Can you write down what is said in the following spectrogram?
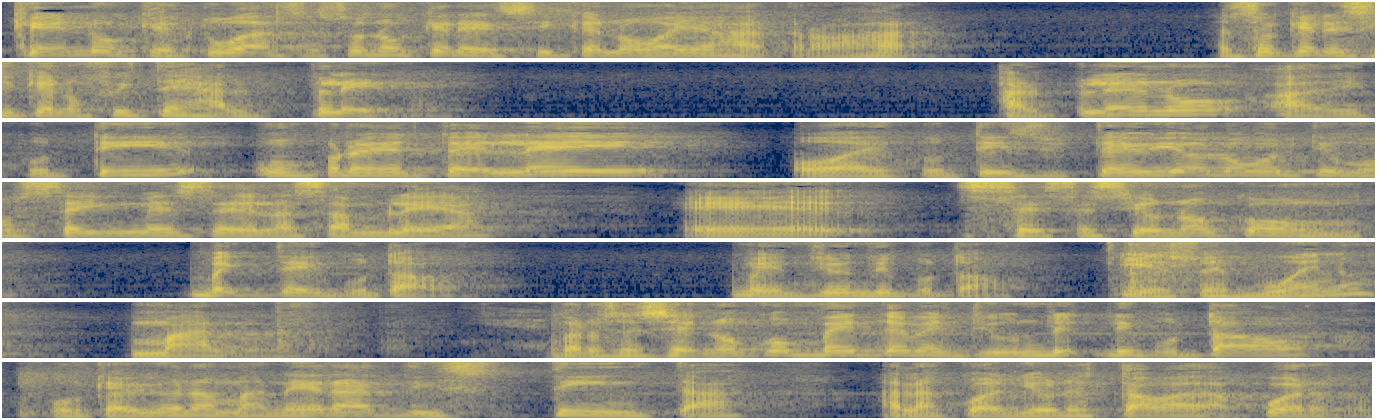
¿Qué es lo que tú haces? Eso no quiere decir que no vayas a trabajar. Eso quiere decir que no fuiste al pleno. Al pleno a discutir un proyecto de ley o a discutir. Si usted vio los últimos seis meses de la asamblea, eh, se sesionó con 20 diputados, 21 diputados ¿Y eso es bueno? malo. Pero se cenó con 20, 21 di- diputados porque había una manera distinta a la cual yo no estaba de acuerdo,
